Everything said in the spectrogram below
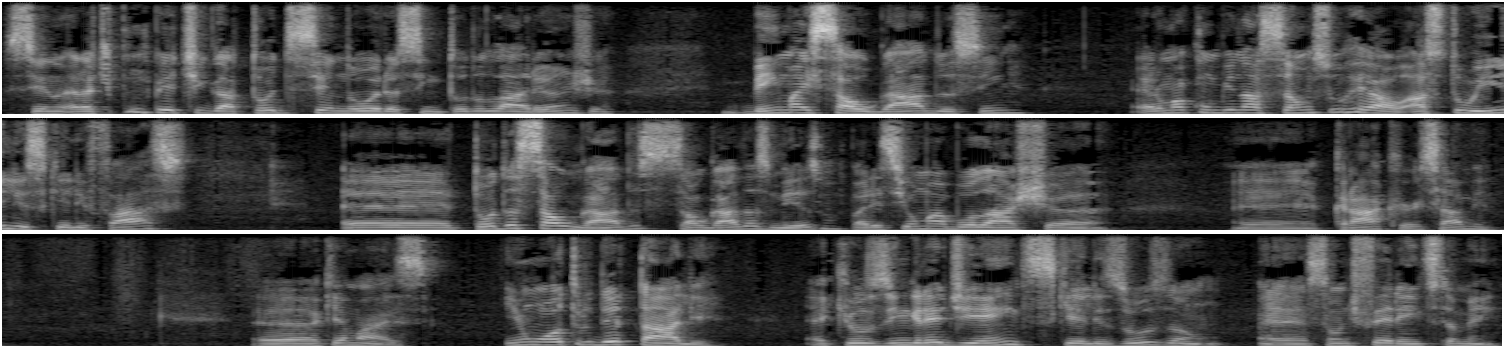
cenoura, era tipo um petit gâteau de cenoura assim, todo laranja, bem mais salgado assim. Era uma combinação surreal. As tuiles que ele faz, é, todas salgadas, salgadas mesmo, parecia uma bolacha é, cracker, sabe? É, que mais? E um outro detalhe é que os ingredientes que eles usam é, são diferentes também.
